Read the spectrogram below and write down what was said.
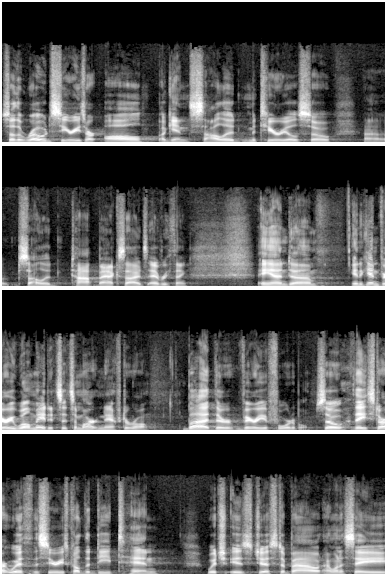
So the road series are all, again, solid materials, so uh, solid top, back sides, everything. And, um, and again, very well made. It's, it's a Martin after all. But they're very affordable. So they start with the series called the D10, which is just about, I want to say,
